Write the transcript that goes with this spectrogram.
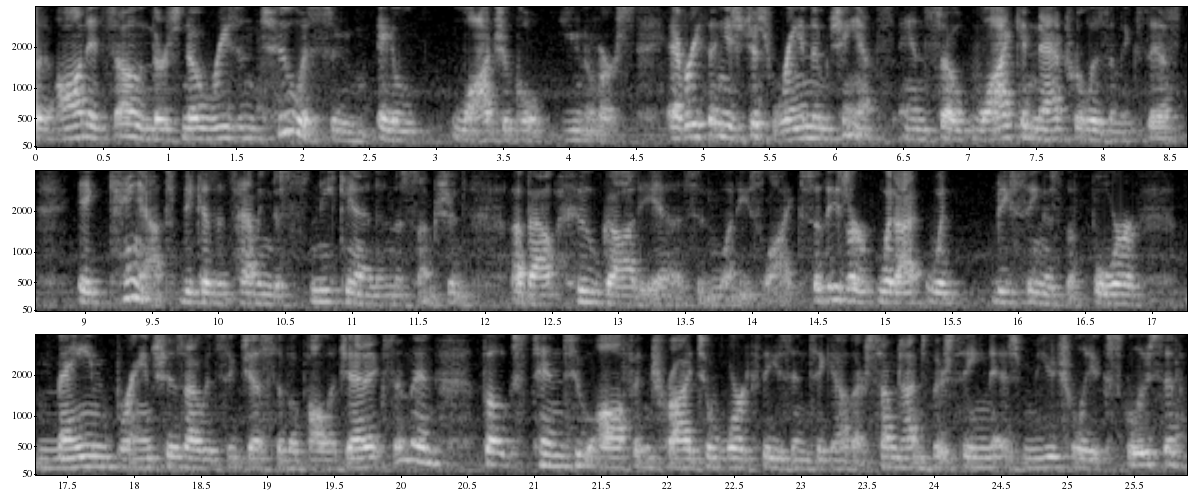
but on its own, there's no reason to assume a logical universe. Everything is just random chance. And so, why can naturalism exist? It can't because it's having to sneak in an assumption about who God is and what He's like. So, these are what I would be seen as the four main branches, I would suggest, of apologetics. And then folks tend to often try to work these in together. Sometimes they're seen as mutually exclusive,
